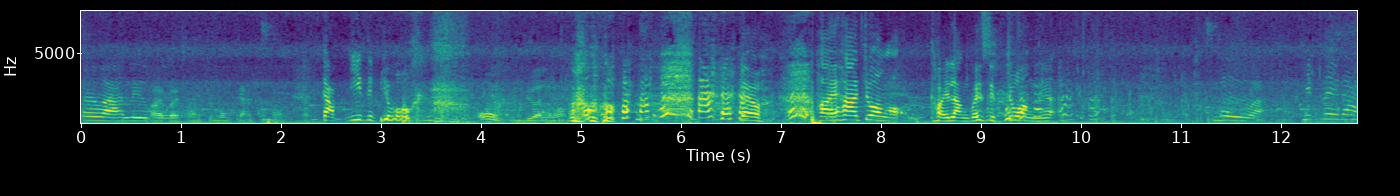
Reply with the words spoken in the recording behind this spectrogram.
เออว่ะลืม ไปเลไปยสองชั่วโมงสามชั่วโมงกลับ 20ชั่วโมง โอ้เป็นเดือนแล้วมั้ง แบบพายห้าจ้วงออกถอยหลังไปสิบจ้วงเนี้ยเออว่ะคิดไม่ได้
